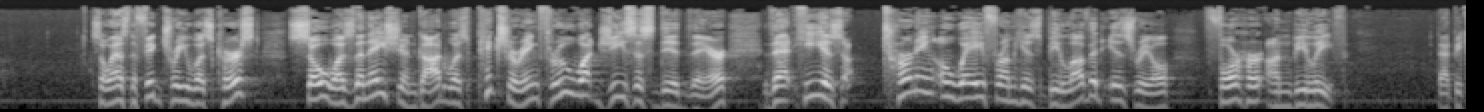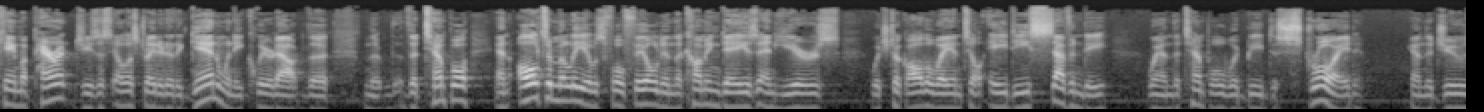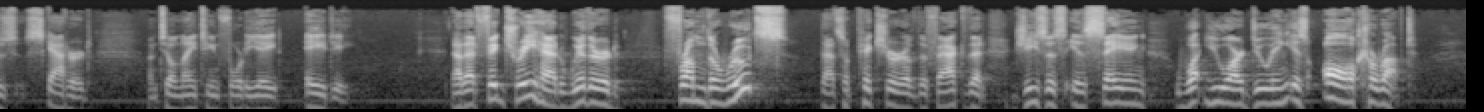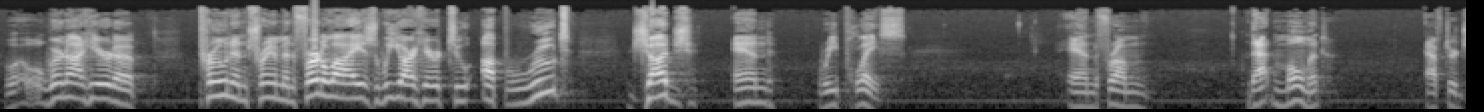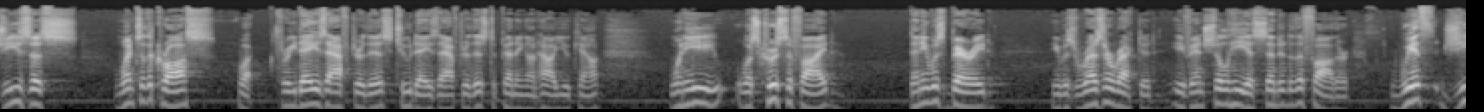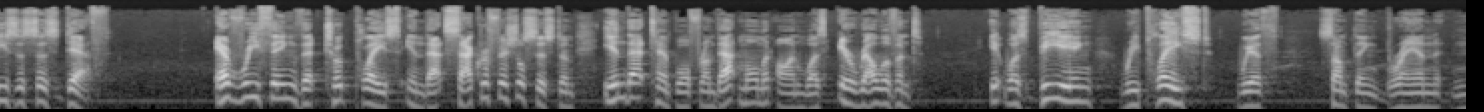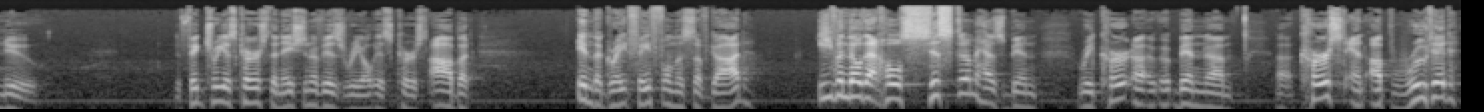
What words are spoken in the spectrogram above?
So, as the fig tree was cursed, so was the nation. God was picturing through what Jesus did there that he is turning away from his beloved Israel for her unbelief. That became apparent. Jesus illustrated it again when he cleared out the, the, the, temple, and ultimately it was fulfilled in the coming days and years, which took all the way until AD 70, when the temple would be destroyed and the Jews scattered until 1948 AD. Now, that fig tree had withered from the roots. That's a picture of the fact that Jesus is saying what you are doing is all corrupt. We're not here to prune and trim and fertilize, we are here to uproot, judge, and replace. And from that moment, after Jesus went to the cross, what, three days after this, two days after this, depending on how you count, when he was crucified, then he was buried, he was resurrected, eventually he ascended to the Father. With Jesus' death, everything that took place in that sacrificial system, in that temple, from that moment on was irrelevant. It was being replaced with something brand new. The fig tree is cursed, the nation of Israel is cursed. Ah, but in the great faithfulness of God, even though that whole system has been, recur- uh, been um, uh, cursed and uprooted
